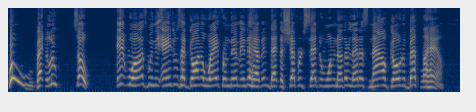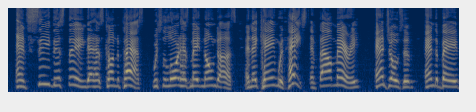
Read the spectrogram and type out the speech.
Whoo! Back to Luke. So, it was when the angels had gone away from them into heaven that the shepherds said to one another, Let us now go to Bethlehem and see this thing that has come to pass, which the Lord has made known to us. And they came with haste and found Mary and Joseph and the babe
